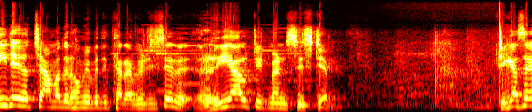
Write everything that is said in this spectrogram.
এইটাই হচ্ছে আমাদের হোমিওপ্যাথিক থেরাপিটিক্সের রিয়াল ট্রিটমেন্ট সিস্টেম ঠিক আছে?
